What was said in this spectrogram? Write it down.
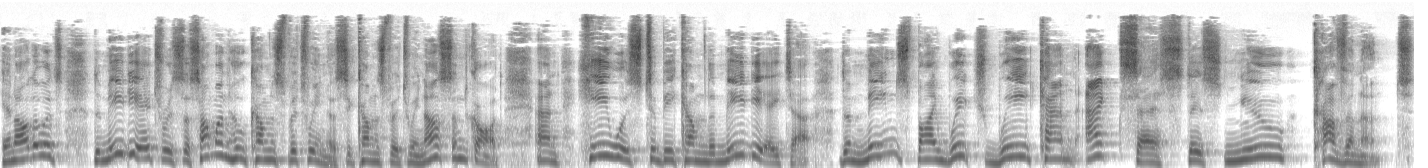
In other words, the mediator is the someone who comes between us. It comes between us and God. And he was to become the mediator, the means by which we can access this new covenant,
